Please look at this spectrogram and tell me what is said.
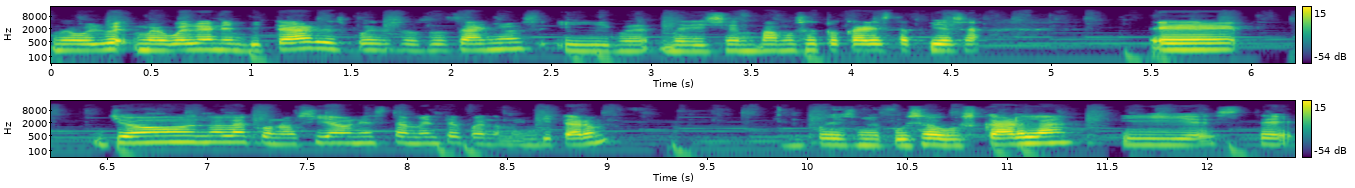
me, vuelve, me vuelven a invitar después de esos dos años y me, dicen, vamos a tocar esta pieza. Eh, yo no la conocía honestamente cuando me invitaron, pues me puse a buscarla y, este,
